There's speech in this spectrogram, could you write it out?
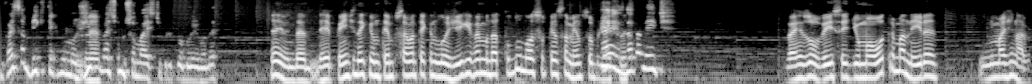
Vai saber que tecnologia Né. que vai solucionar esse tipo de problema, né? É, de repente, daqui a um tempo sai uma tecnologia que vai mudar todo o nosso pensamento sobre É, isso, né? exatamente. Vai resolver isso aí de uma outra maneira inimaginável.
